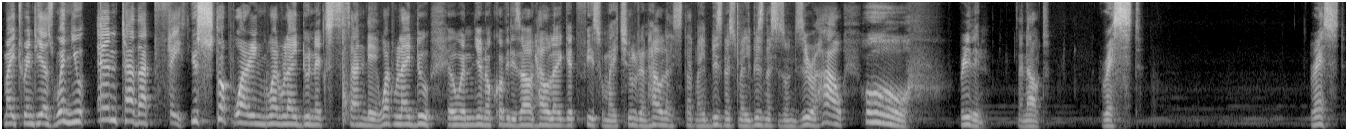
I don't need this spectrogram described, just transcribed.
my 20 years. When you enter that faith, you stop worrying, what will I do next Sunday? What will I do uh, when, you know, COVID is out? How will I get fees for my children? How will I start my business? My business is on zero. How? Oh, breathe in and out. Rest. Rest.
